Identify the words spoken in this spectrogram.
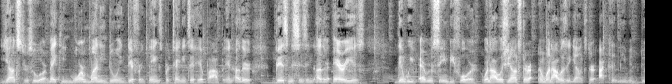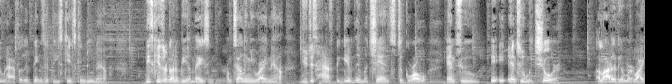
youngsters who are making more money doing different things pertaining to hip hop and other businesses in other areas than we've ever seen before. When I was youngster and when I was a youngster, I couldn't even do half of the things that these kids can do now. These kids are going to be amazing. I'm telling you right now. You just have to give them a chance to grow and to and to mature. A lot of them are like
